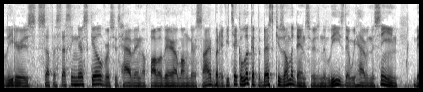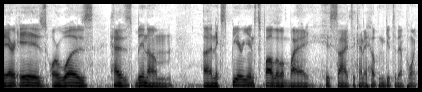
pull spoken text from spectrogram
leaders self-assessing their skill versus having a follow there along their side. But if you take a look at the best kizomba dancers and the leads that we have in the scene there is or was has been um an experienced follow by his side to kind of help him get to that point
